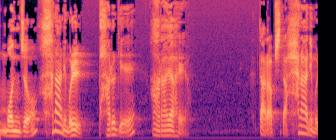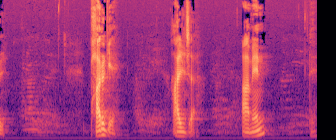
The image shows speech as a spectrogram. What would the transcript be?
먼저 하나님을 바르게 알아야 해요. 따라합시다. 하나님을 바르게 알자. 아멘. 네.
